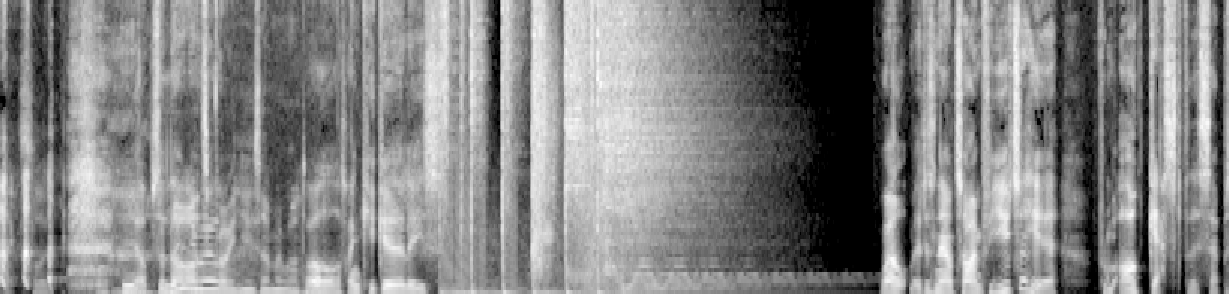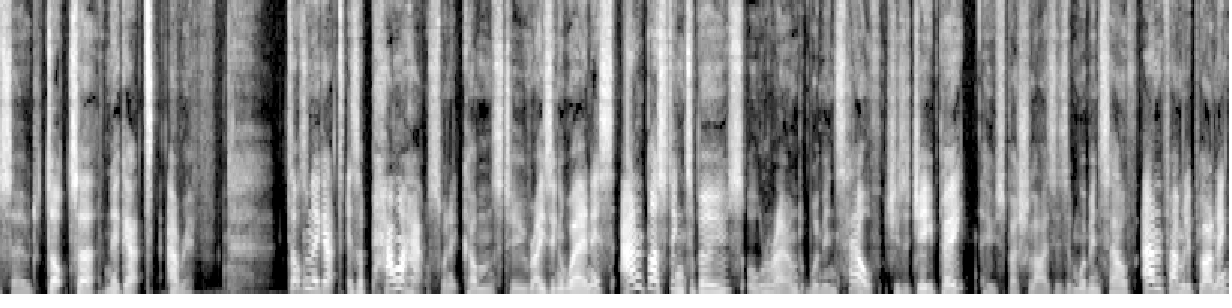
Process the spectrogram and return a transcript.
Excellent. Yeah, absolutely. Oh, that's will. brilliant news, Emma. Well done. Oh, thank you, girlies. Well, it is now time for you to hear from our guest for this episode, Dr. Nigat Arif. Dr. Nigat is a powerhouse when it comes to raising awareness and busting taboos all around women's health. She's a GP who specialises in women's health and family planning,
